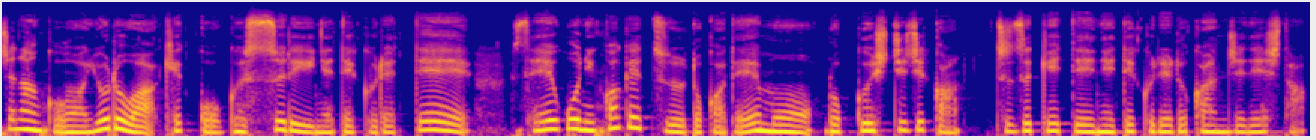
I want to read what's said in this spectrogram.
次男くんは夜は結構ぐっすり寝てくれて生後2ヶ月とかでもう67時間続けて寝てくれる感じでした。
